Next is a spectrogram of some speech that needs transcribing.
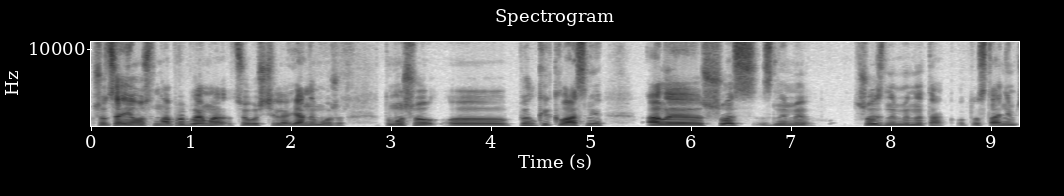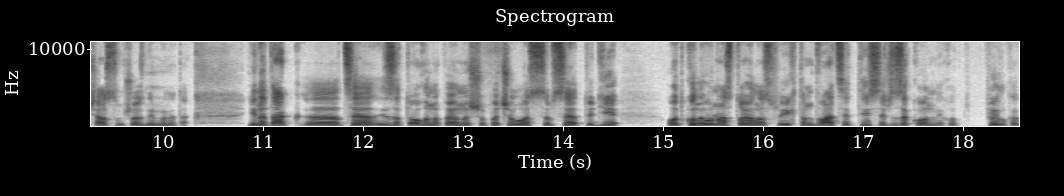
що це є основна проблема цього щеля, я не можу. Тому що е, пилки класні, але щось з ними, щось з ними не так. От останнім часом щось з ними не так. І не так е, це із-за того, напевно, що почалося це все тоді, от коли вона стоїла своїх там 20 тисяч законних, от пилка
